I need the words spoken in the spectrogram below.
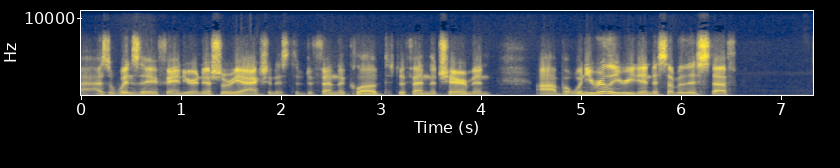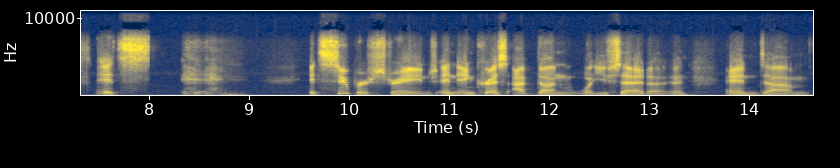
as a Wednesday fan, your initial reaction is to defend the club, to defend the chairman. Uh, but when you really read into some of this stuff, it's it's super strange. And and Chris, I've done what you said, uh, and and um,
